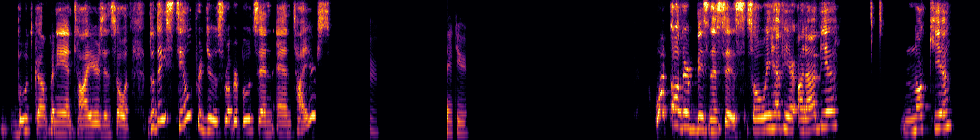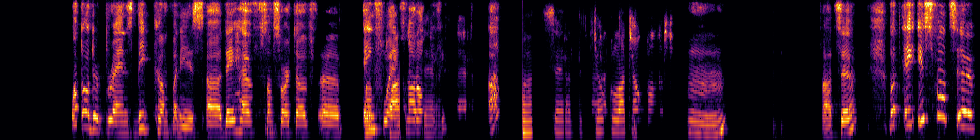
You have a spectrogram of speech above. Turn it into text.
boot company and tires and so on. Do they still produce rubber boots and, and tires? they do. What other businesses? So we have here Arabia, Nokia. What other brands, big companies, uh, they have some sort of uh, influence, not only. Fazer. Huh? Fazer, the chocolate. Mm. Fazer. But is Fazer,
